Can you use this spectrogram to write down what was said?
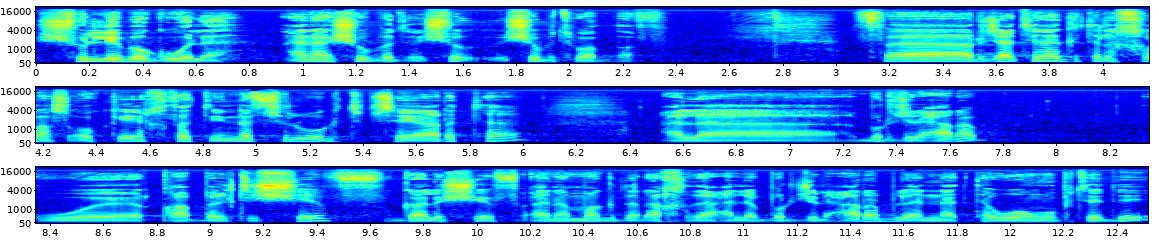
شو اللي بقوله؟ أنا شو بت شو, شو بتوظف؟ فرجعت لها قلت لها خلاص okay أخذتني نفس الوقت بسيارتها على برج العرب وقابلت الشيف. قال الشيف أنا ما أقدر اخذه على برج العرب لأنه توه مبتدئ.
